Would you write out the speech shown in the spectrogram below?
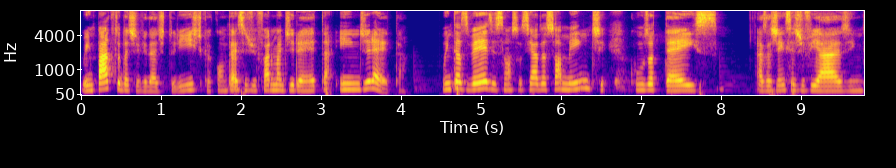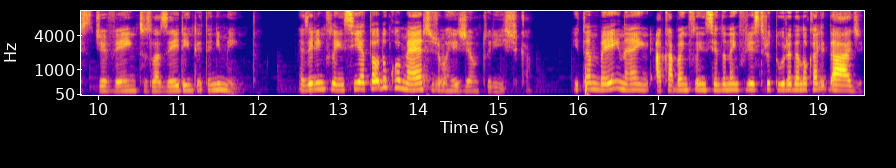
O impacto da atividade turística acontece de forma direta e indireta. Muitas vezes são associadas somente com os hotéis, as agências de viagens, de eventos, lazer e entretenimento. Mas ele influencia todo o comércio de uma região turística e também né, acaba influenciando na infraestrutura da localidade,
